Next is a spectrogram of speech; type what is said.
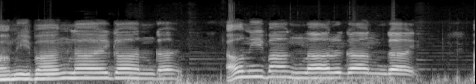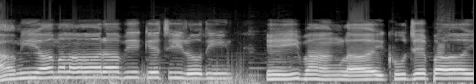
আমি বাংলায় গান গাই আমি বাংলার গান গাই। আমি আমার আবিকে চিরদিন এই বাংলায় খুঁজে পাই।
